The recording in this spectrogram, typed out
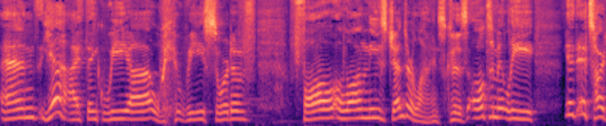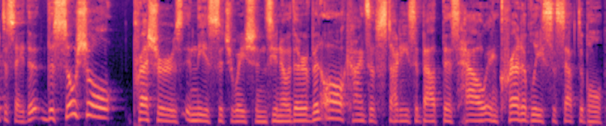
And yeah, I think we, uh, we, we sort of fall along these gender lines because ultimately it, it's hard to say. The, the social pressures in these situations, you know, there have been all kinds of studies about this, how incredibly susceptible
